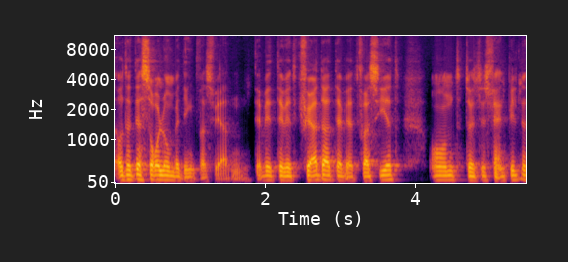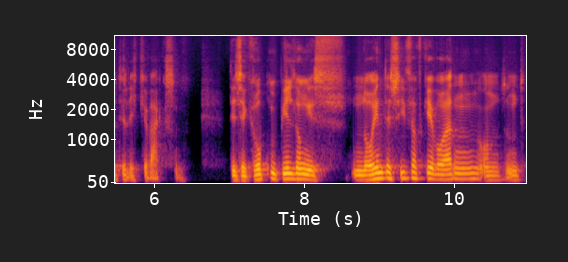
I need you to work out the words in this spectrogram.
Oder der soll unbedingt was werden. Der wird, der wird gefördert, der wird forciert und da ist das Feindbild natürlich gewachsen. Diese Gruppenbildung ist noch intensiver geworden und, und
